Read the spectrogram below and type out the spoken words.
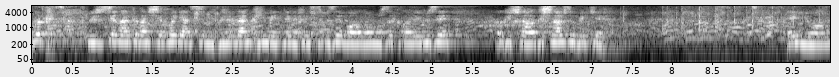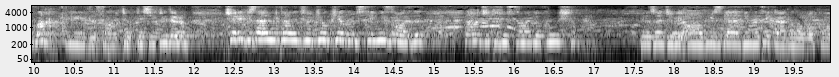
sağlık. Müzisyen arkadaşlarıma gelsin birbirinden kıymetli nefesimize, bağlamamıza, klavyemize o güçlü alkışlar tabii ki. Eyvallah, yüreğinize sağlık. Çok teşekkür ediyorum. Şöyle güzel bir tane türkü okuyalım isteğimiz vardı. Daha önceki festivalde okumuştum. Biraz önce bir abimiz geldiğinde tekrardan onu okumamı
